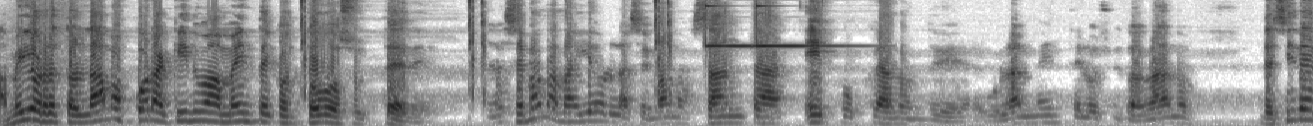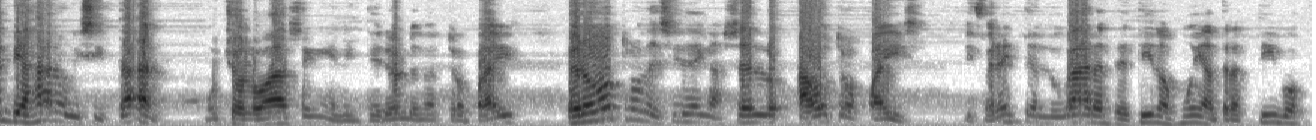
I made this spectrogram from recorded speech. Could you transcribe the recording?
Amigos, retornamos por aquí nuevamente con todos ustedes. La Semana Mayor, la Semana Santa, época donde regularmente los ciudadanos deciden viajar o visitar. Muchos lo hacen en el interior de nuestro país, pero otros deciden hacerlo a otros países. Diferentes lugares, destinos muy atractivos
